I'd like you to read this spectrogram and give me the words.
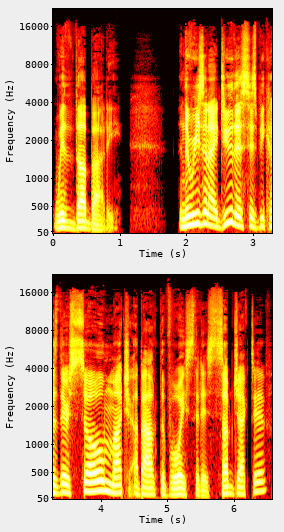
with the body. And the reason I do this is because there's so much about the voice that is subjective.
